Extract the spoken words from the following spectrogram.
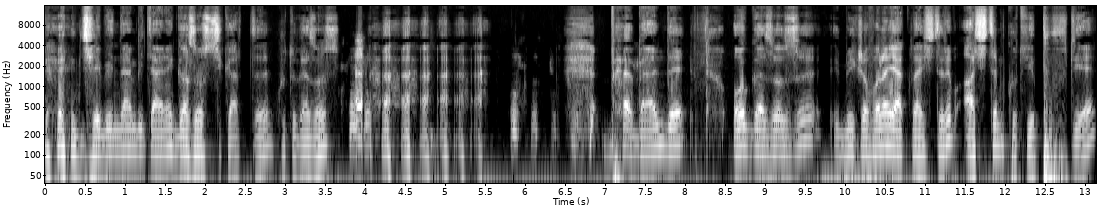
Cebinden bir tane gazoz çıkarttı. Kutu gazoz. ben de o gazozu mikrofona yaklaştırıp açtım kutuyu puf diye.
